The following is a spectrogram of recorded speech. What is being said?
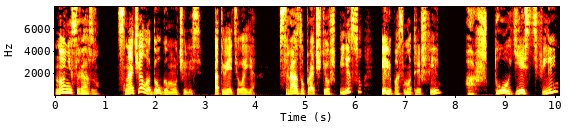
но не сразу. Сначала долго мучились, ответила я. Сразу прочтешь пьесу или посмотришь фильм? А что, есть фильм?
